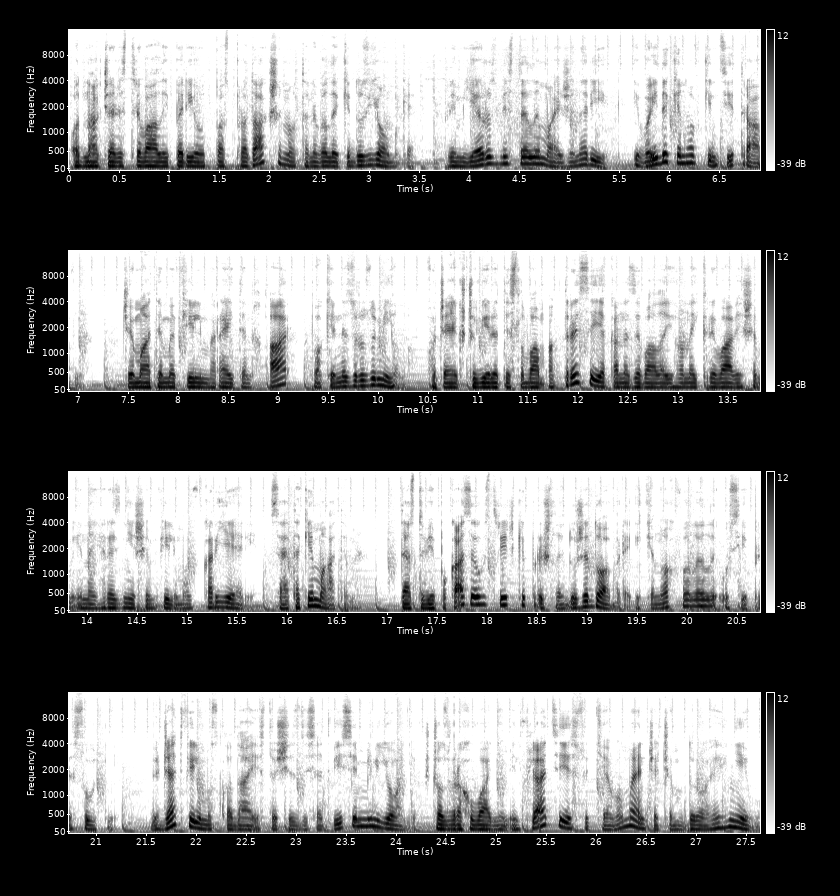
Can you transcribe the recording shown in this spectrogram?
Однак через тривалий період постпродакшену та невеликі дозйомки прем'єру змістили майже на рік і вийде кіно в кінці травня. Чи матиме фільм рейтинг R, поки не зрозуміло. Хоча, якщо вірити словам актриси, яка називала його найкривавішим і найгрязнішим фільмом в кар'єрі, все-таки матиме. Тестові покази у стрічки пройшли дуже добре, і кіно хвалили усі присутні. Бюджет фільму складає 168 мільйонів, що з врахуванням інфляції суттєво менше, ніж в дороги гніву.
